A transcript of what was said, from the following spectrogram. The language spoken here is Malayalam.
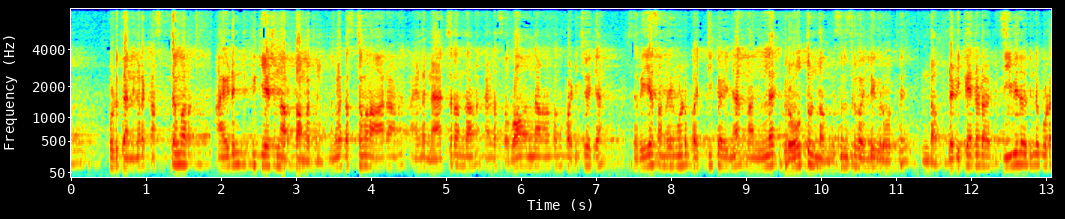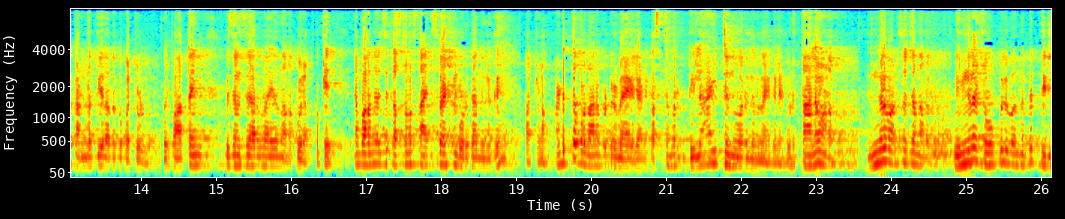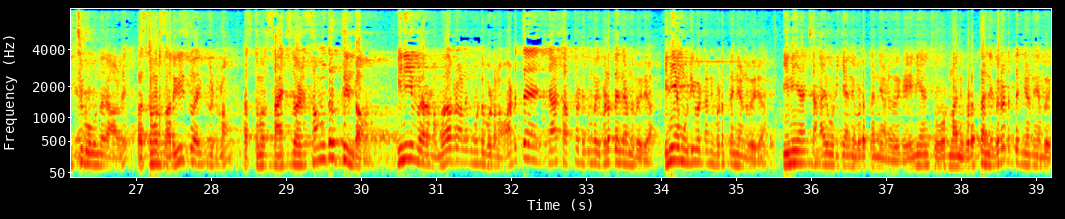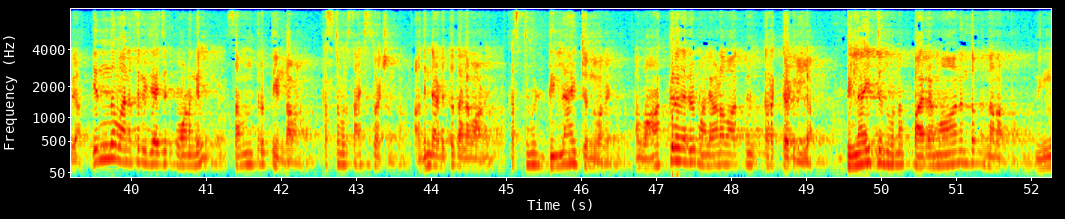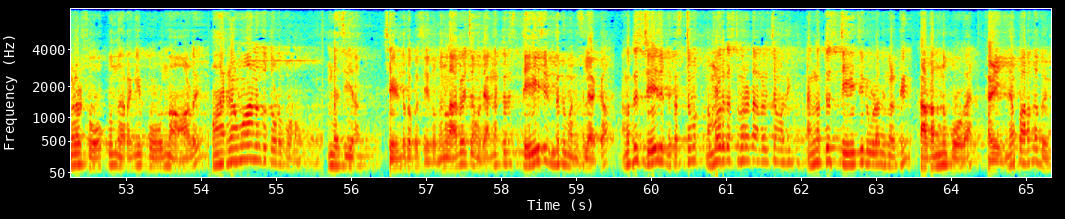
കൊടുക്കാൻ നിങ്ങളുടെ കസ്റ്റമർ ഐഡന്റിഫിക്കേഷൻ നടത്താൻ പറ്റണം. നിങ്ങളുടെ കസ്റ്റമർ ആരാണ്? അയാളുടെ നാച്ചർ എന്താണ്? അയാളുടെ സ്വഭാവം എന്താണ്? അതൊക്കെ ഒന്ന് പഠിച്ചു വെക്കാൻ ചെറിയ സമയം കൊണ്ട് പറ്റിക്കഴിഞ്ഞാൽ നല്ല ഗ്രോത്ത് ഉണ്ടാവും. ബിസിനസ്സിൽ വലിയ ഗ്രോത്ത് ഉണ്ടാവും. ഡെഡിക്കേറ്റഡ് ആയിട്ട് ജീവിതം ഇതിന്റെ കൂടെ കണ്ടെത്തിയാൽ അതൊക്കെ പറ്റുള്ളൂ. ഒരു പാർട്ട് ടൈം ബിസിനസ്സുകാരനായി ഇത് നടക്കൂല. ഓക്കെ ഞാൻ പറഞ്ഞു വെച്ച് കസ്റ്റമർ സാറ്റിസ്ഫാക്ഷൻ കൊടുക്കാൻ നിങ്ങൾക്ക് പറ്റണം. അടുത്ത പ്രധാനപ്പെട്ട ഒരു മേഖലയാണ് കസ്റ്റമർ ഡിലൈറ്റ് എന്ന് പറയുന്ന ഒരു മേഖലയാണ്. ഒരു തലമാണ് നിങ്ങൾ മനസ്സുവെച്ചാൽ നടക്കും. നിങ്ങളുടെ ഷോപ്പിൽ വന്നിട്ട് തിരിച്ചു പോകുന്ന ഒരാൾ കസ്റ്റമർ സർവീസുമായി കിട്ടണം. കസ്റ്റമർ സാറ്റിസ്ഫാക്ഷൻ സംതൃപ്തി ഉണ്ടാവണം. ഇനിയും വരണം വേറൊരാളെ കൊണ്ട് വിടണം. അടുത്ത ഞാൻ ഷർട്ട് എടുക്കുമ്പോൾ ഇവിടെ തന്നെയാണ് വരിക. ഇനി ഞാൻ മുടി വെട്ടാൻ ഇവിടെ തന്നെയാണ് വരിക. ഇനി ഞാൻ ചായ കുടിക്കാൻ ഇവിടെ തന്നെയാണ് വരിക. ഇനി ഞാൻ ചോറിനാൻ ഇവിടെ തന്നെ ഇവരുടെ തന്നെയാണ് ഞാൻ വരിക. എന്ന് മനസ്സിൽ വിചാരിച്ചിട്ട് പോകണമെങ്കിൽ സംതൃപ്തി ഉണ്ടാവണം. കസ്റ്റമർ സാറ്റിസ്ഫാക്ഷൻ ഉണ്ടാവും അതിന്റെ അടുത്ത തലമാണ് കസ്റ്റമർ ഡിലൈറ്റ് എന്ന് പറയുന്നത്. ആ വാക്കിന് തന്നെ ഒരു മലയാള വാക്ക് കറക്റ്റ് ആയിട്ടില്ല ഡിലൈറ്റ് എന്ന് പറഞ്ഞാൽ പരമാനന്ദം എന്നാണ് അർത്ഥം. നിങ്ങളുടെ ഷോപ്പിൽ നിന്ന് ഇറങ്ങി പോകുന്ന ആൾ പരമാനന്ദത്തോടെ പോകണം. എന്താ ചെയ്യാം? ചെയ്യേണ്ടതൊക്കെ ചെയ്തോ. നിങ്ങൾ ആലോചിച്ചാൽ മതി. അങ്ങനത്തെ ഒരു സ്റ്റേജ് ഉണ്ടെന്ന് മനസ്സിലാക്കാം. അങ്ങനത്തെ സ്റ്റേജ് ഉണ്ട്. കസ്റ്റമർ നമ്മളൊരു കസ്റ്റമറായിട്ട് ആലോചിച്ചാൽ മതി. അങ്ങനത്തെ സ്റ്റേജിലൂടെ നിങ്ങൾക്ക് കടന്നു പോകാൻ കഴിയും. ഞാൻ പറഞ്ഞത്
